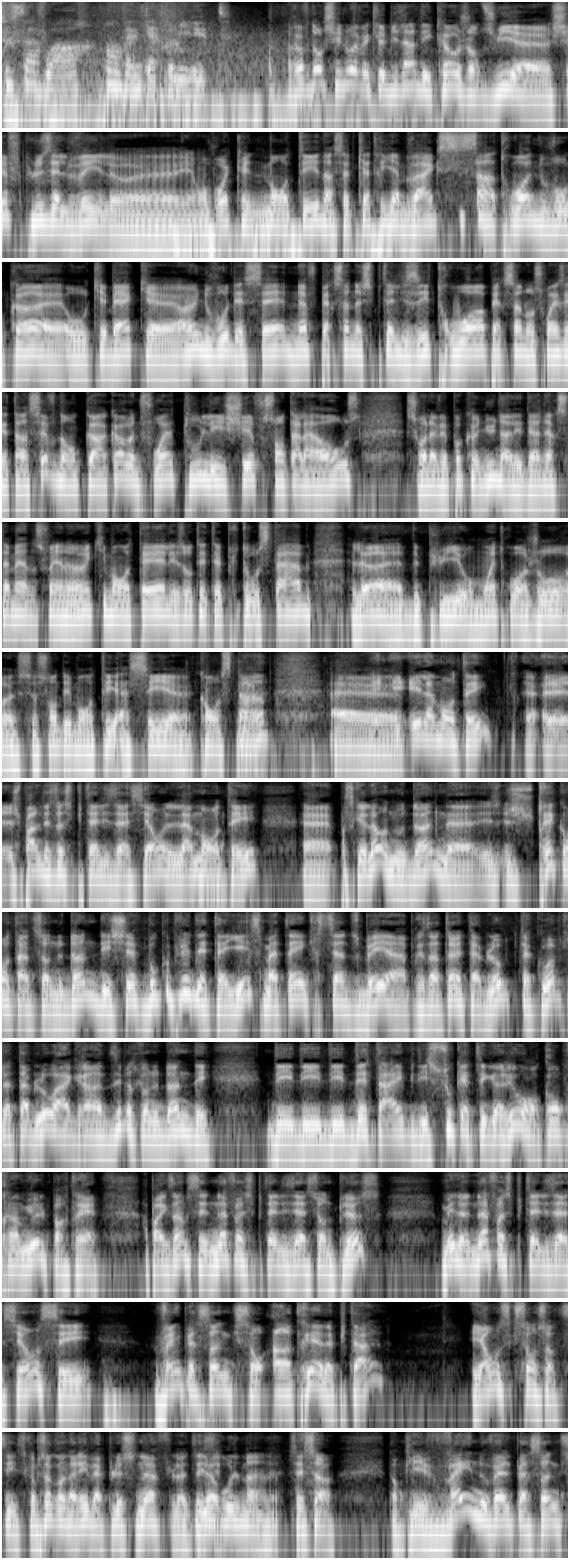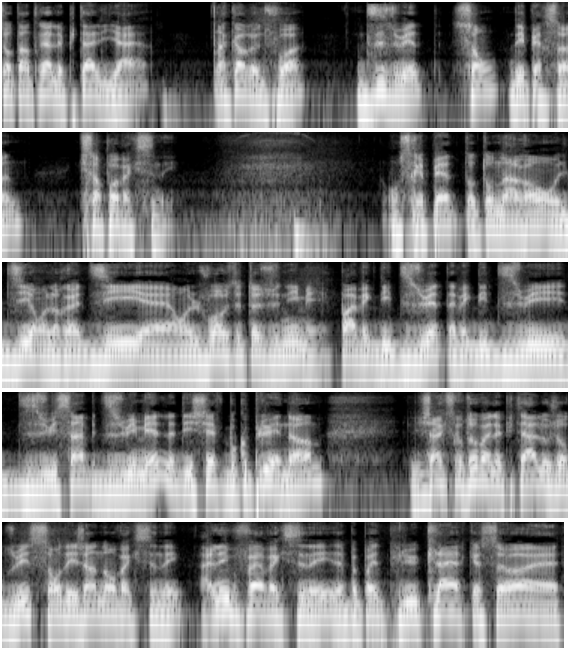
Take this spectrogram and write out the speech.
Tout savoir en 24 minutes Revenons chez nous avec le bilan des cas aujourd'hui, euh, chiffre plus élevé là, euh, et on voit qu'une montée dans cette quatrième vague, 603 nouveaux cas euh, au Québec, euh, un nouveau décès, neuf personnes hospitalisées, trois personnes aux soins intensifs. Donc encore une fois, tous les chiffres sont à la hausse, ce qu'on n'avait pas connu dans les dernières semaines. Soit il y en a un qui montait, les autres étaient plutôt stables. Là, euh, depuis au moins trois jours, ce sont des montées assez constantes. Euh, Et, et- et la montée, je parle des hospitalisations, la montée, euh, parce que là, on nous donne, euh, je suis très content de ça, on nous donne des chiffres beaucoup plus détaillés. Ce matin, Christian Dubé a présenté un tableau, puis tout à coup, le tableau a agrandi parce qu'on nous donne des, des, des, des détails puis des sous-catégories où on comprend mieux le portrait. Alors, par exemple, c'est neuf hospitalisations de plus, mais le neuf hospitalisations, c'est 20 personnes qui sont entrées à l'hôpital et 11 qui sont sortis. C'est comme ça qu'on arrive à plus 9. Là, Le roulement. C'est ça. Donc, les 20 nouvelles personnes qui sont entrées à l'hôpital hier, encore une fois, 18 sont des personnes qui sont pas vaccinées. On se répète, on tourne en rond, on le dit, on le redit, euh, on le voit aux États-Unis, mais pas avec des 18, avec des 18, 1800 puis 18 000, là, des chiffres beaucoup plus énormes. Les gens qui se retrouvent à l'hôpital aujourd'hui, sont des gens non vaccinés. Allez vous faire vacciner. Ça peut pas être plus clair que ça. Euh,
